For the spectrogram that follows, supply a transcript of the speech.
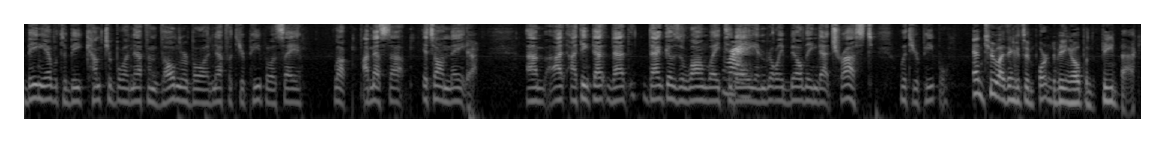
being able to be comfortable enough and vulnerable enough with your people to say, "Look, I messed up. It's on me." Yeah. Um, I, I think that, that that goes a long way today right. in really building that trust with your people. And two, I think it's important to being open to feedback.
